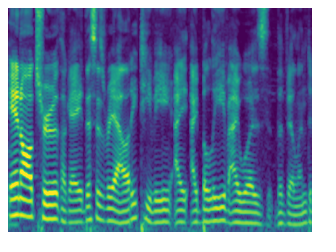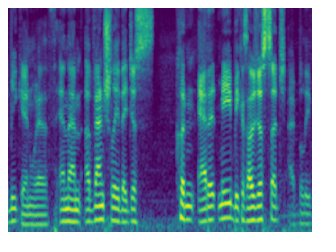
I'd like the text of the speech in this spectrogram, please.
In all truth, okay, this is reality TV. I, I believe I was the villain to begin with, and then eventually they just couldn't edit me because I was just such I believe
